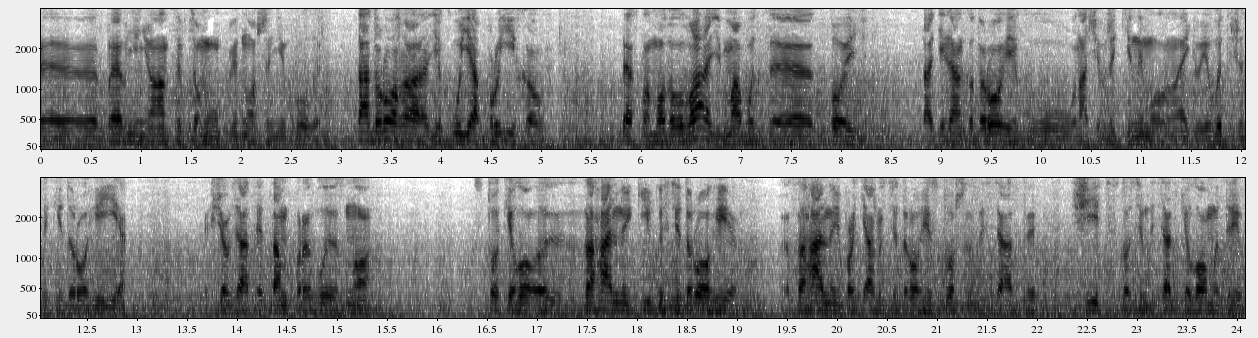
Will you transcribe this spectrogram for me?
е, певні нюанси в цьому відношенні були. Та дорога, яку я проїхав Tesla Model Y, мабуть, це той, та ділянка дороги, яку вона ще в житті не могла навіть уявити, що такі дороги є. Якщо взяти там приблизно 100 кіло загальної кількості дороги, загальної протяжності дороги 166-170 кілометрів,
